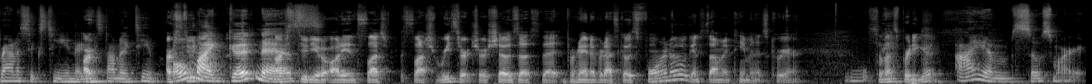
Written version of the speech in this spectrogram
round of sixteen against Dominic Thiem. Oh my goodness! Our studio audience slash slash researcher shows us that Fernando Verdasco is four and zero against Dominic Thiem in his career. So that's pretty good. I am so smart.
